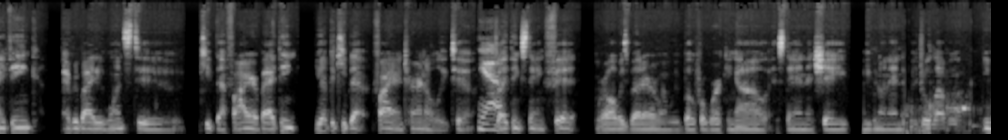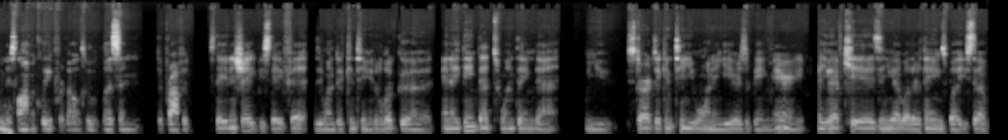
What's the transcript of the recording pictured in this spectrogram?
I think everybody wants to keep that fire, but I think you have to keep that fire internally too. Yeah. So I think staying fit, we're always better when we both are working out and staying in shape, even on an individual level, even Islamically for those who listen. The Prophet stayed in shape, he stayed fit. He wanted to continue to look good. And I think that's one thing that when you start to continue on in years of being married, you have kids and you have other things, but you still have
